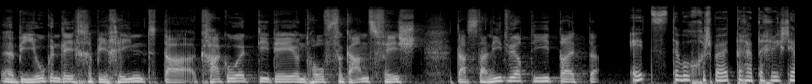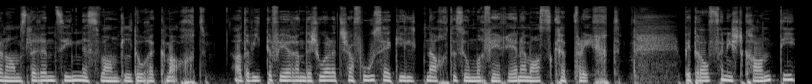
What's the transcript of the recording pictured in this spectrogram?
äh, bei Jugendlichen, bei Kindern da keine gute Idee und hoffe ganz fest, dass das nicht wird eintreten Jetzt, eine Woche später, hat Christian Amsler einen Sinneswandel durchgemacht. An der weiterführenden Schule Schaffhausen gilt nach der Sommerferien eine Maskenpflicht. Betroffen ist die Kante,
